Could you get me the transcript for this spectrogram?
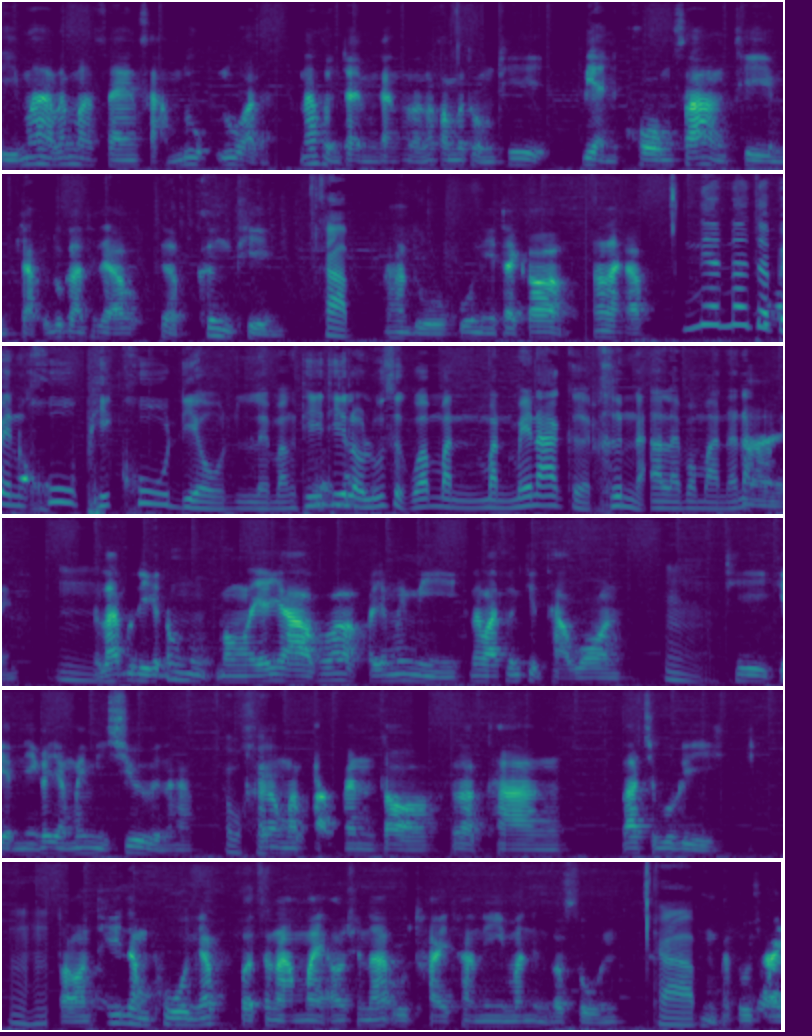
ดีมากแล้วมาแซง 3 ลูกรวดอะน่าสนใจเหมือนกันสำหรับนครปฐมที่เปลี่ยนโครงสร้างทีมจากฤดูกาลที่แล้วเกือบครึ่งทีมครับนะดูคู่นี้แต่ก็นั่นแหละครับ เนี่ยน่าจะเป็นคู่พลิกคู่เดียวเลยบางที่ที่เรารู้สึกว่ามันมันไม่น่าเกิดขึ้นอะอะไรประมาณนั้นอะใช่อืมแต่ราชบุรีก็ต้องมองระยะยาวเพราะว่าเขายังไม่มีนวัตซึ่งจิตถาวรอืมที่เกมนี้ก็ยังไม่มีชื่อนะครับโอเคก็ต้องมาปรับกันต่อสำหรับทางราชบุรีอือฮึ ตอนที่ลำพูนครับเปิดสนามใหม่เอาชนะอุทัยธานีมา1ต่อ0ครับถึงประตูชัย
